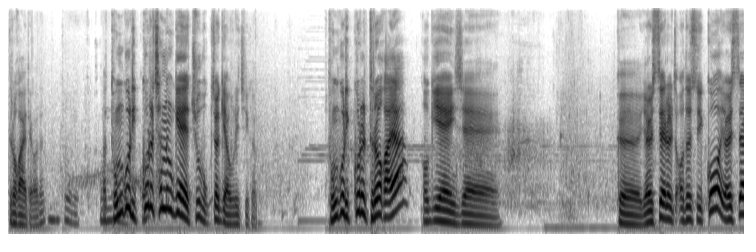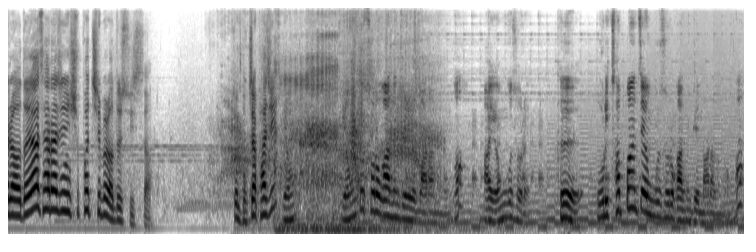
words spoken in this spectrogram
들어가야 되거든 아, 동굴 입구를 찾는 게 주 목적이야 우리 지금 동굴 입구를 들어가야 거기에 이제 그 열쇠를 얻을 수 있고 열쇠를 얻어야 사라진 슈퍼칩을 얻을 수 있어 좀 복잡하지? 영 연구소로 가는 길 말하는 건가? 아 연구소래. 그 우리 첫 번째 연구소로 가는 길 말하는 건가?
